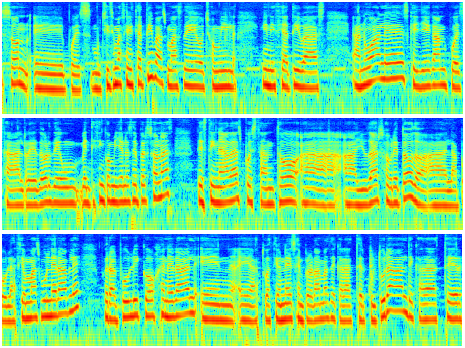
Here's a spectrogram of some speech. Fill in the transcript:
son eh, pues, muchísimas iniciativas, más de 8.000 iniciativas anuales que llegan pues, a alrededor de un 25 millones de personas destinadas pues, tanto a, ayudar sobre todo a la población más vulnerable, pero al público general en actuaciones en programas de carácter cultural, de carácter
